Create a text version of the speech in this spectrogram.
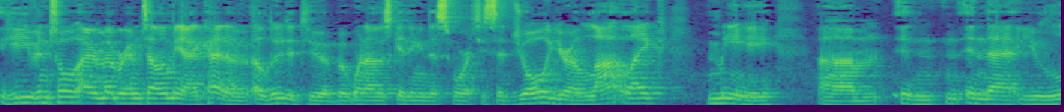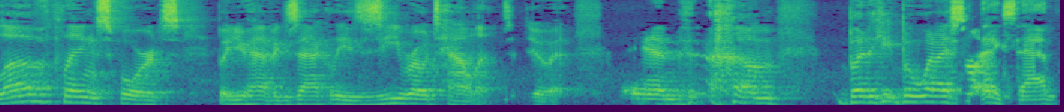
he even told, I remember him telling me, I kind of alluded to it, but when I was getting into sports, he said, Joel, you're a lot like me um, in in that you love playing sports, but you have exactly zero talent to do it. And um, but he, but what I saw, thanks, Dad.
